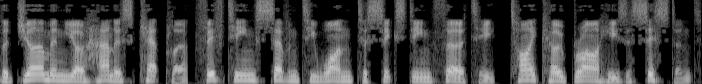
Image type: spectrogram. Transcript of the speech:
The German Johannes Kepler (1571–1630), Tycho Brahe's assistant,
